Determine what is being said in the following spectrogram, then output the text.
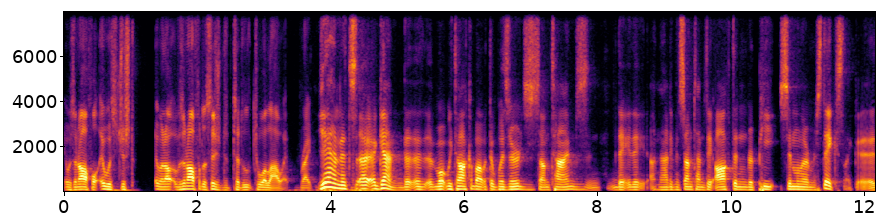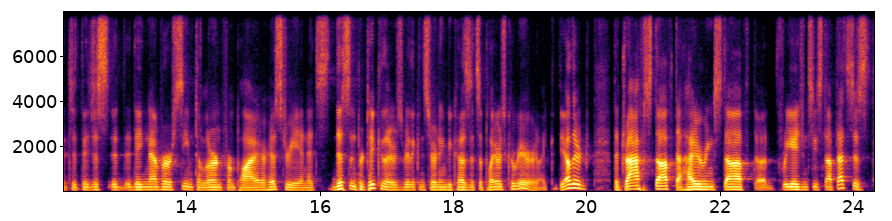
it was an awful. It was just it was an awful decision to, to, to allow it, right? Yeah, and it's uh, again the, uh, what we talk about with the Wizards. Sometimes they they uh, not even sometimes they often repeat similar mistakes. Like it, they just it, they never seem to learn from prior history, and it's this in particular is really concerning because it's a player's career. Like the other, the draft stuff, the hiring stuff, the free agency stuff. That's just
